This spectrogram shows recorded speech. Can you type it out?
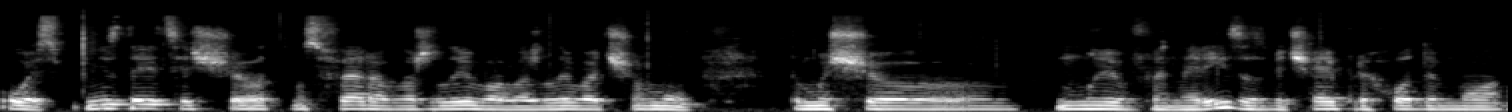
ось, мені здається, що атмосфера важлива. Важлива чому? Тому що ми в НРІ зазвичай приходимо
